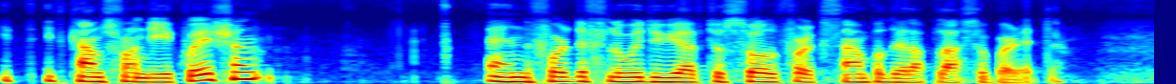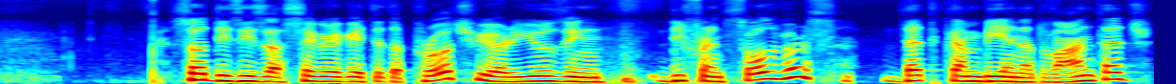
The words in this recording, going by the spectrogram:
it, it comes from the equation. And for the fluid, you have to solve, for example, the Laplace operator. So this is a segregated approach. We are using different solvers. That can be an advantage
